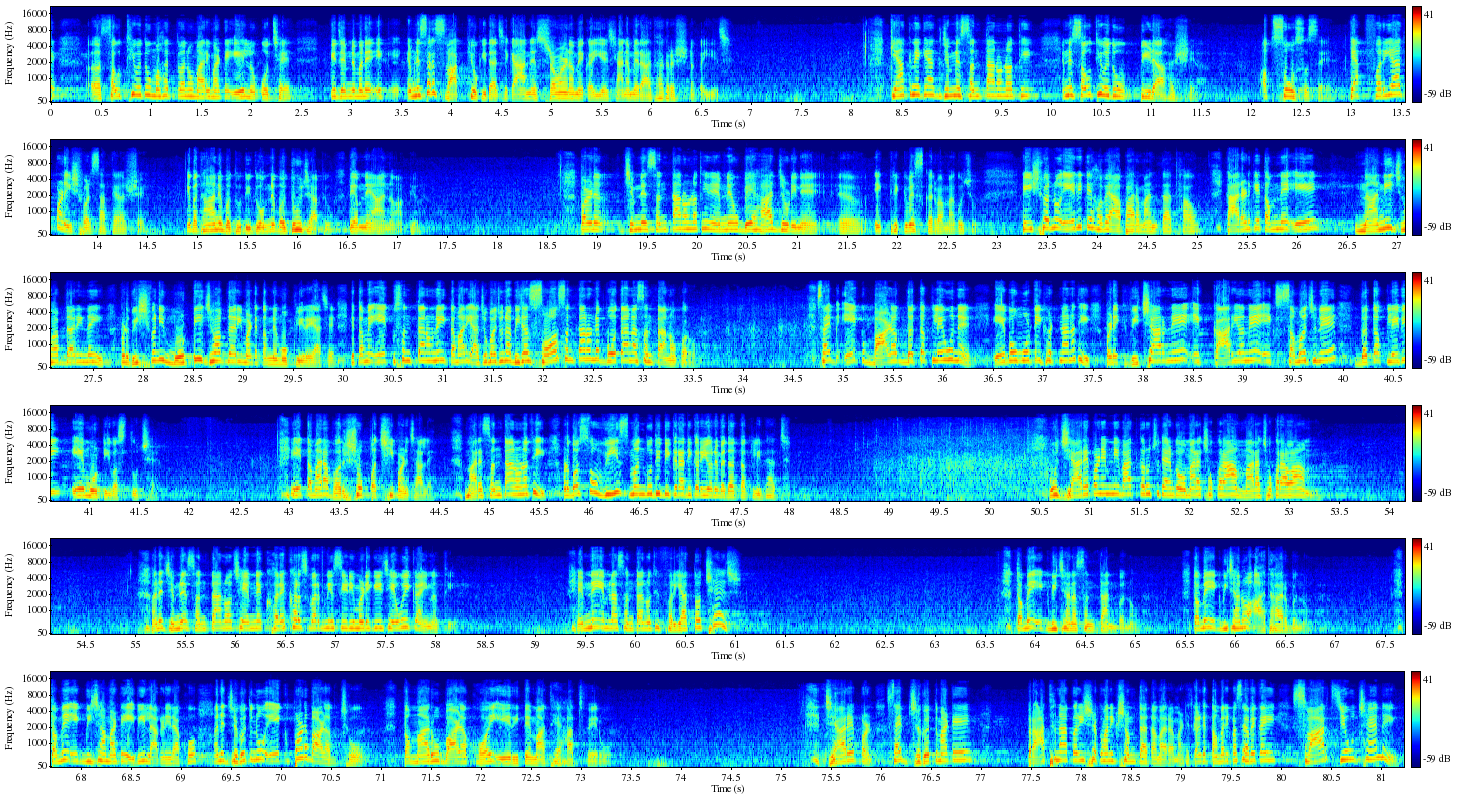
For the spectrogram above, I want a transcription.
સૌથી વધુ મહત્વનું મારી માટે એ લોકો છે કે જેમને મને એક એમણે સરસ વાક્યો કીધા છે કે આને શ્રવણ અમે કહીએ છીએ, આને અમે રાધાકૃષ્ણ કહીએ છીએ. ક્યાંક ને ક્યાંક જેમને સંતાનો નથી, એમને સૌથી વધુ પીડા હશે. અફસોસ હશે. ક્યાંક ફરિયાદ પણ ઈશ્વર સાથે હશે. કે બધાને બધું દીધું, અમને બધું જ આપ્યું તે અમને આ ન આપ્યું. પણ જેમને સંતાનો નથી એમને હું બે હાથ જોડીને એક રિક્વેસ્ટ કરવા માંગુ છું. કે ઈશ્વરનો એ રીતે હવે આભાર માનતા થાવ, કારણ કે તમને એ નાની જવાબદારી નહીં, પણ વિશ્વની મોટી જવાબદારી માટે તમને મોકલી રહ્યા છે. કે તમે એક સંતાનો નહીં, તમારી આજુબાજુના બીજા સો સંતાનોને પોતાના સંતાનો કરો. સાહેબ, એક બાળક દત્તક લેવું ને એ બહુ મોટી ઘટના નથી, પણ એક વિચારને, એક કાર્યને, એક સમજને દત્તક લેવી એ મોટી વસ્તુ છે. એ તમારા વર્ષો પછી પણ ચાલે. મારે સંતાનો નથી, પણ બસો વીસ મનબુદ્ધિ દીકરા દીકરીઓને મેં દત્તક લીધા છે. હું જ્યારે પણ એમની વાત કરું છું ત્યારે કહું, મારા છોકરા આમ, મારા છોકરાઓ આમ. અને જેમને સંતાનો છે, એમને ખરેખર સ્વર્ગની સીડી મળી ગઈ છે, એવું કાંઈ નથી. એમને એમના સંતાનોથી ફરિયાદ તો છે જ. તમે એકબીજાના સંતાન બનો. તમે એકબીજાનો આધાર બનો. તમે એકબીજા માટે એવી લાગણી રાખો અને જગતનું એક પણ બાળક છો. તમારું બાળક હોય એ રીતે માથે હાથ ફેરવો. જ્યારે પણ સાહેબ જગત માટે પ્રાર્થના કરી શકવાની ક્ષમતા તમારા માટે. કારણ કે તમારી પાસે હવે કઈ સ્વાર્થ જેવું છે નહીં.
